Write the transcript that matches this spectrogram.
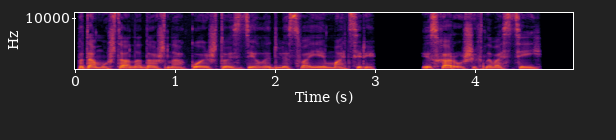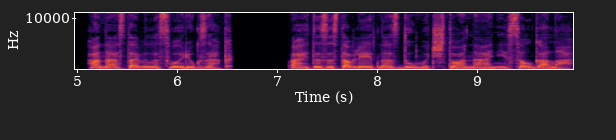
потому что она должна кое-что сделать для своей матери. Из хороших новостей она оставила свой рюкзак, а это заставляет нас думать, что она не солгала.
